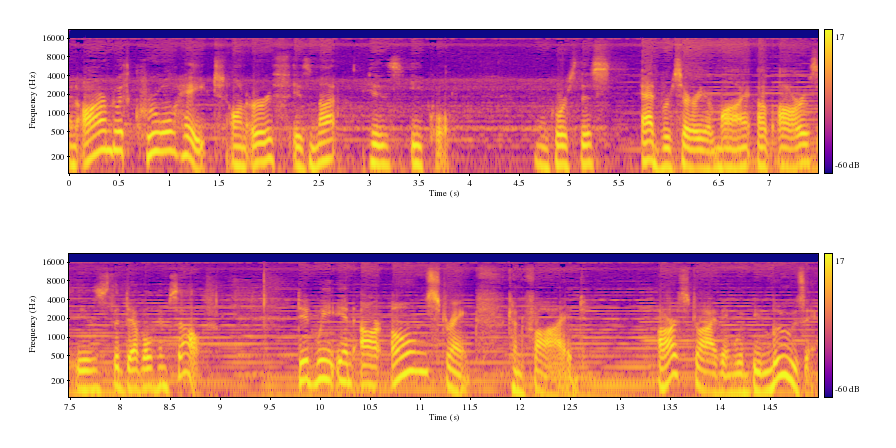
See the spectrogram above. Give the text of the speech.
and armed with cruel hate on earth is not his equal. And of course, this adversary of mine of ours is the devil himself. Did we in our own strength confide, our striving would be losing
